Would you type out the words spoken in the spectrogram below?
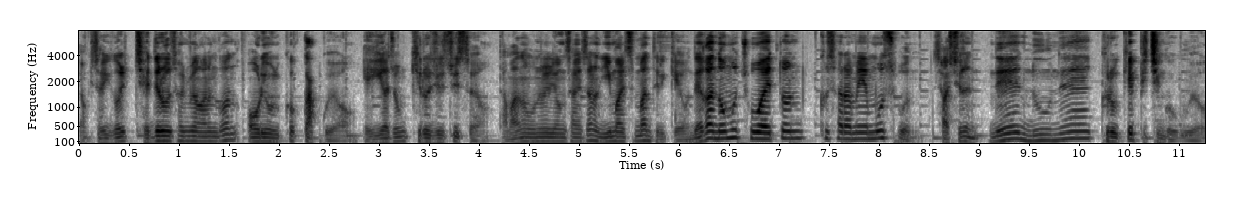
여기서 이걸 제대로 설명하는 건 어려울 것 같고요. 얘기가 좀 길어질 수 있어요. 다만 오늘 영상에서는 이 말씀만 드릴게요. 내가 너무 좋아했던 그 사람의 모습은 사실은 내 눈에 그렇게 비친 거고요.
